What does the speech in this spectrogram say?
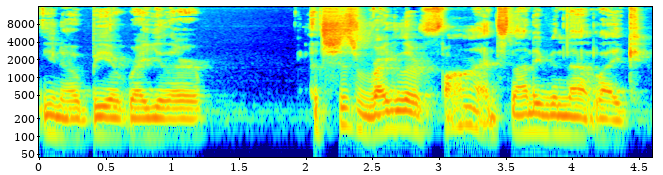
you know be a regular. It's just regular font. It's not even that like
